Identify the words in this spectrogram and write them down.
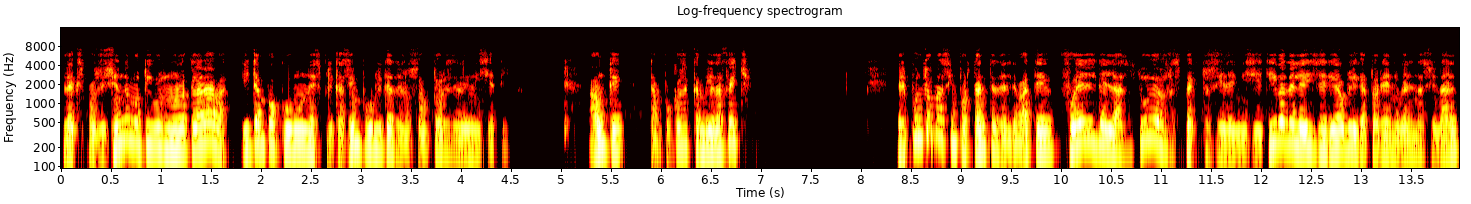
la exposición de motivos no lo aclaraba y tampoco hubo una explicación pública de los autores de la iniciativa, aunque tampoco se cambió la fecha. El punto más importante del debate fue el de las dudas respecto si la iniciativa de ley sería obligatoria a nivel nacional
